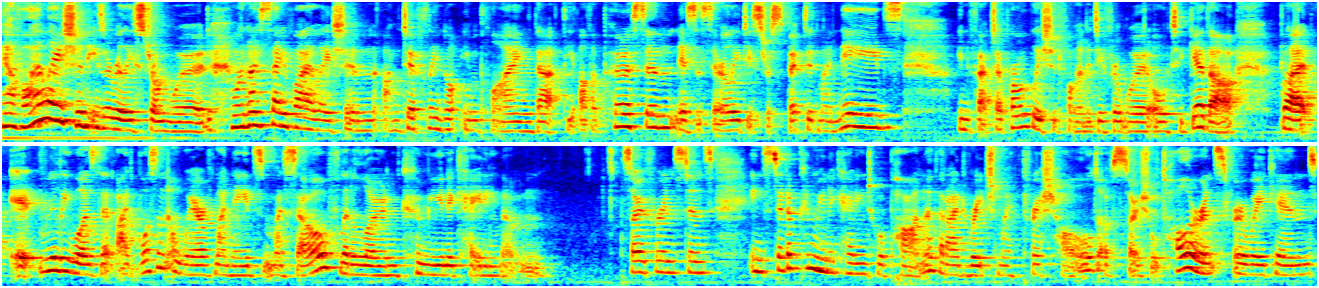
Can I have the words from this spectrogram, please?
Now, violation is a really strong word. When I say violation, I'm definitely not implying that the other person necessarily disrespected my needs in fact, I probably should find a different word altogether. But it really was that I wasn't aware of my needs myself, let alone communicating them. So, for instance, instead of communicating to a partner that I'd reached my threshold of social tolerance for a weekend,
